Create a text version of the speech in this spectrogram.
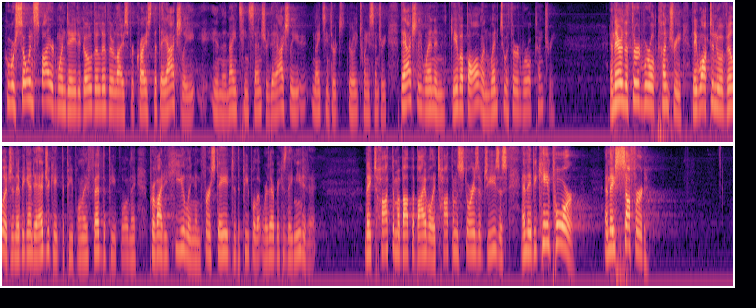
who were so inspired one day to go to live their lives for Christ that they actually, in the 19th century, they actually, 19th early 20th century, they actually went and gave up all and went to a third world country. And there in the third world country, they walked into a village and they began to educate the people and they fed the people and they provided healing and first aid to the people that were there because they needed it. They taught them about the Bible, they taught them stories of Jesus, and they became poor and they suffered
